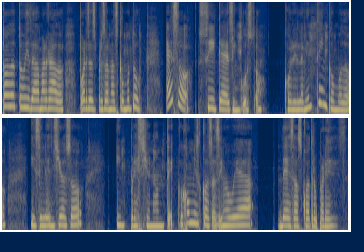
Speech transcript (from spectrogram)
toda tu vida amargado por esas personas como tú. Eso sí que es injusto. Con el ambiente incómodo y silencioso, impresionante, cojo mis cosas y me voy a de esas cuatro paredes.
